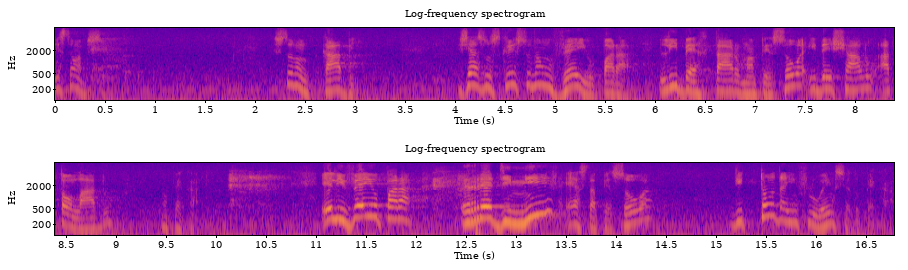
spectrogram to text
Isso é um absurdo. Isso não cabe. Jesus Cristo não veio para libertar uma pessoa e deixá-lo atolado no pecado. Ele veio para redimir esta pessoa de toda a influência do pecado.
